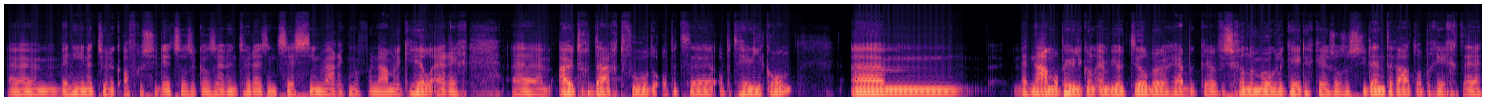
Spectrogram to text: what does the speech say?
um, ben hier natuurlijk afgestudeerd, zoals ik al zeg, in 2016, waar ik me voornamelijk heel erg um, uitgedaagd voelde op het, uh, op het Helicon. Um, met name op Helicon MBO Tilburg heb ik uh, verschillende mogelijkheden gekregen, zoals een studentenraad oprichten,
